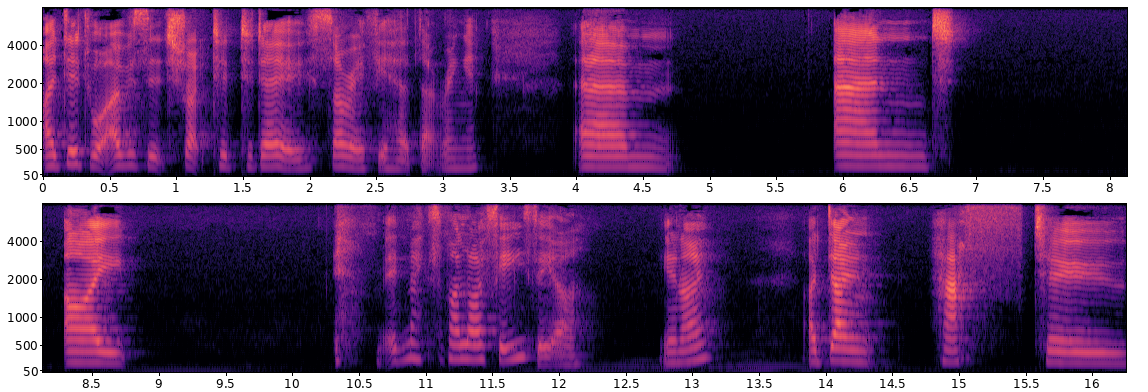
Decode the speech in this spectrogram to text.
I did what I was instructed to do. Sorry if you heard that ringing. Um, and I, it makes my life easier, you know? I don't have to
